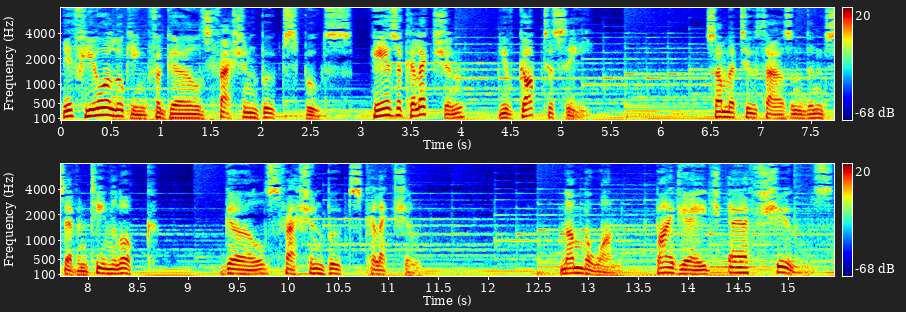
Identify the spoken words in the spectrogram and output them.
If you're looking for girls fashion boots boots, here's a collection, you've got to see. Summer 2017 look. Girls fashion boots collection. Number 1, by JJF Shoes.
